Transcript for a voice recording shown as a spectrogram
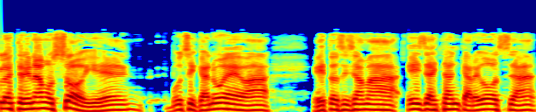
lo estrenamos hoy, ¿eh? Música nueva. Esto se llama Ella es tan cargosa.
